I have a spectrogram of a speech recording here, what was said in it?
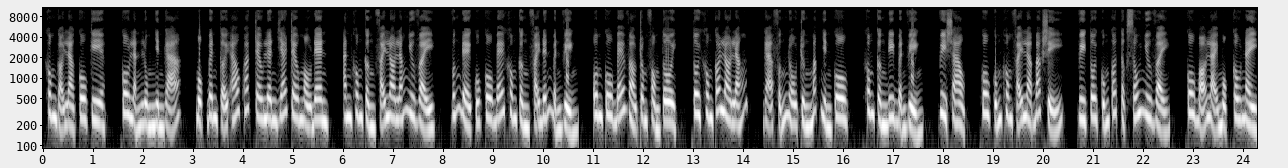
không gọi là cô kìa, cô lạnh lùng nhìn gã, một bên cởi áo khoác treo lên giá treo màu đen, anh không cần phải lo lắng như vậy, vấn đề của cô bé không cần phải đến bệnh viện, ôm cô bé vào trong phòng tôi, tôi không có lo lắng, gã phẫn nộ trừng mắt nhìn cô, không cần đi bệnh viện, vì sao, cô cũng không phải là bác sĩ, vì tôi cũng có tật xấu như vậy, cô bỏ lại một câu này,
